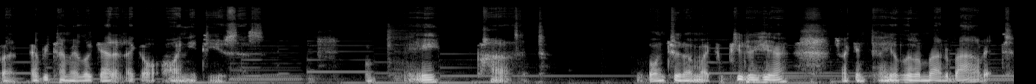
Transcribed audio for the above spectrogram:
But every time I look at it, I go, oh, I need to use this. Okay, pause it. I'm going to it on my computer here so I can tell you a little bit about it.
